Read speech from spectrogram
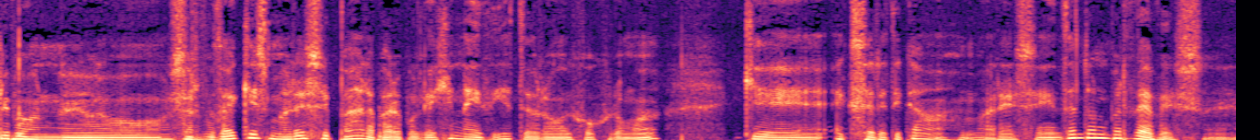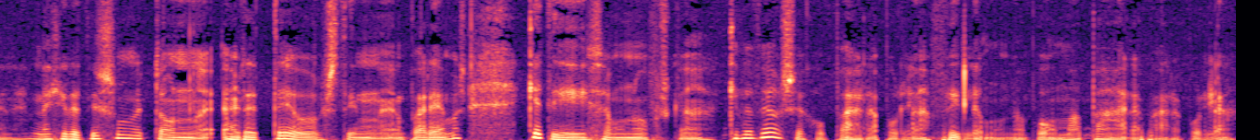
Λοιπόν, ο Σαρβουδάκης μου αρέσει πάρα πάρα πολύ. Έχει ένα ιδιαίτερο ηχοχρώμα Και εξαιρετικά μου αρέσει. Δεν τον μπερδεύεις. Να χαιρετήσουμε τον Ρετέο στην παρέα μας Και τη Σαμουνόφουσκα. Και βεβαίως έχω πάρα πολλά φίλε μου να πω Μα πάρα πάρα πολλά.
